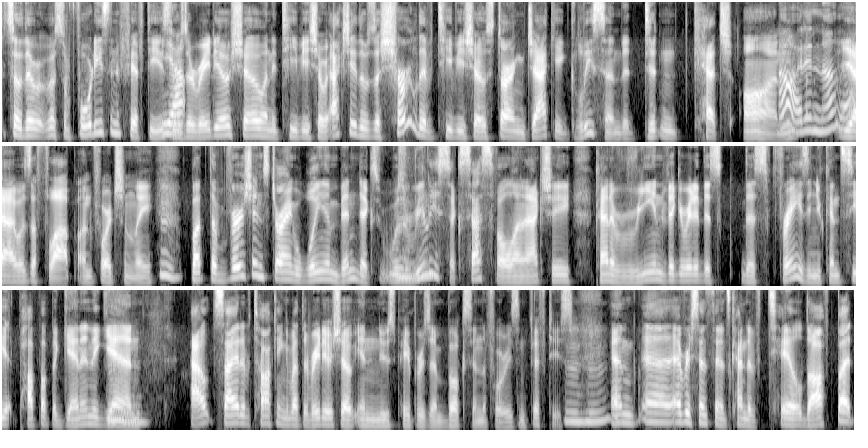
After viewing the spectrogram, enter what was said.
So there was some 40s and 50s. There was a radio show and a TV show. Actually, there was a short-lived TV show starring Jackie Gleason that didn't catch on. Oh, I didn't know that. Yeah, it was a flop, unfortunately. Hmm. But the version starring William Bendix was mm-hmm. really successful and actually kind of reinvigorated this this phrase. And you can see it pop up again and again hmm. Outside of talking about the radio show in newspapers and books in the 40s and 50s. Mm-hmm. And uh, ever since then, it's kind of tailed off. But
